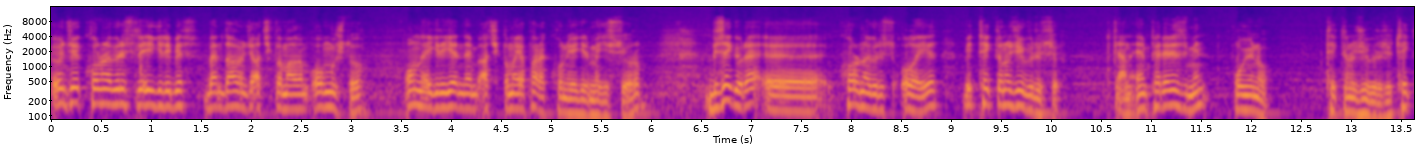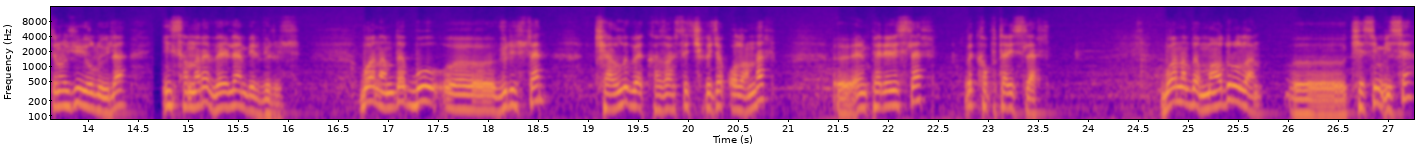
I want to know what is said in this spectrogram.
önce koronavirüsle ilgili bir ben daha önce açıklamalarım olmuştu. Onunla ilgili yeniden bir açıklama yaparak konuya girmek istiyorum. Bize göre e, koronavirüs olayı bir teknoloji virüsü. Yani emperyalizmin oyunu. Teknoloji virüsü. Teknoloji yoluyla insanlara verilen bir virüs. Bu anlamda bu e, virüsten karlı ve kazançlı çıkacak olanlar e, emperyalistler ve kapitalistler. Bu anlamda mağdur olan e, kesim ise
